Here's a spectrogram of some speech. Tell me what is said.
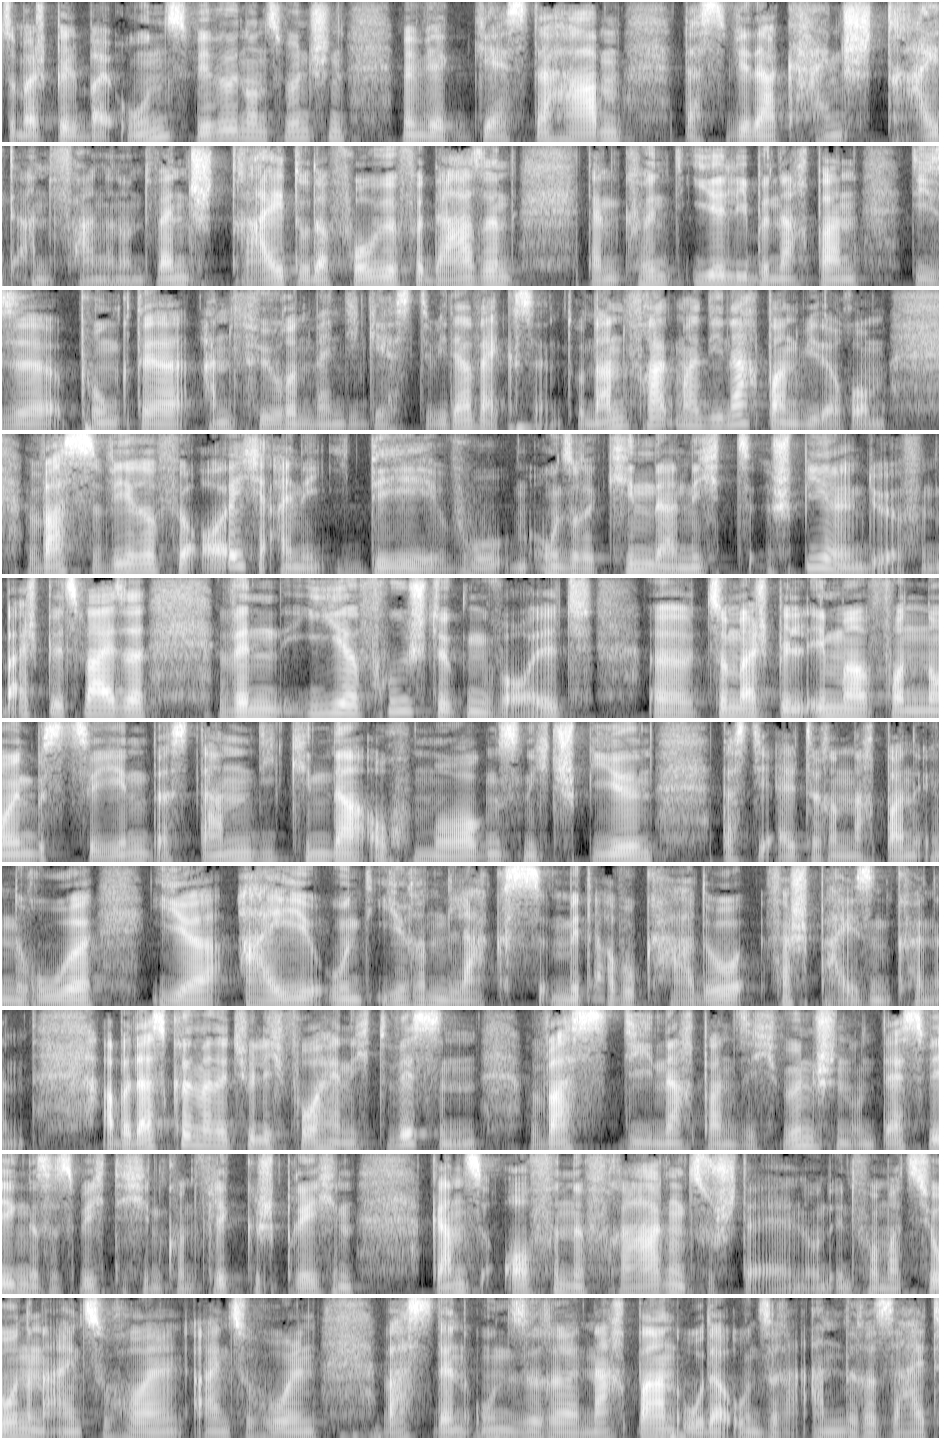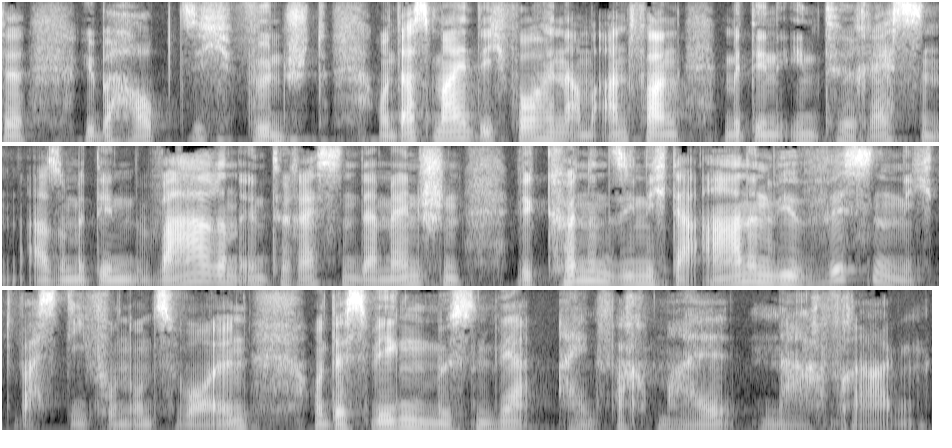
Zum Beispiel bei uns, wir würden uns wünschen, wenn wir Gäste haben, dass wir da keinen Streit anfangen. Und wenn Streit oder Vorwürfe da sind, dann könnt ihr, liebe Nachbarn, diese Punkte anführen, wenn die Gäste wieder weg sind. Und dann fragt man die Nachbarn wiederum, was wäre für euch eine Idee, wo unsere Kinder nicht spielen dürfen? Beispielsweise, wenn ihr frühstücken wollt, äh, zum Beispiel immer von neun bis zehn, dass dann die Kinder auch morgens nicht spielen, dass die älteren Nachbarn in Ruhe ihr Ei und und ihren Lachs mit Avocado verspeisen können. Aber das können wir natürlich vorher nicht wissen, was die Nachbarn sich wünschen. Und deswegen ist es wichtig, in Konfliktgesprächen ganz offene Fragen zu stellen und Informationen einzuholen, einzuholen was denn unsere Nachbarn oder unsere andere Seite überhaupt sich wünscht. Und das meinte ich vorhin am Anfang mit den Interessen, also mit den wahren Interessen der Menschen. Wir können sie nicht erahnen, wir wissen nicht, was die von uns wollen. Und deswegen müssen wir einfach mal nachfragen.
